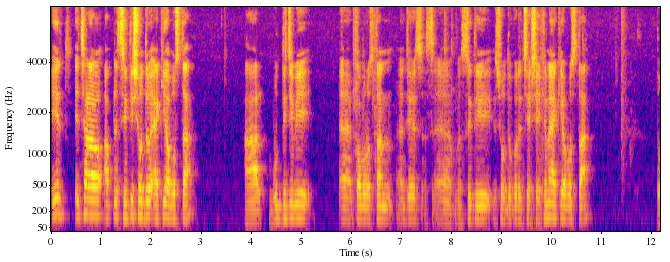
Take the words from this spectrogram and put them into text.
এর, এছাড়াও আপনার স্মৃতিসৌধ একই অবস্থা। আর বুদ্ধিজীবী কবরস্থান যে স্মৃতি সৌধ করেছে, সেখানেও একই অবস্থা। তো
